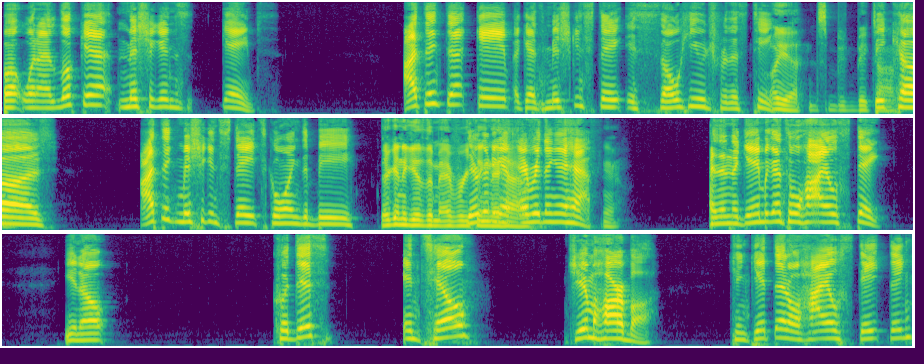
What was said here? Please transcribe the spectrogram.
But when I look at Michigan's games, I think that game against Michigan State is so huge for this team Oh yeah, it's big time. because I think Michigan State's going to be They're going to give them everything. they're going to get have. everything they have. Yeah. And then the game against Ohio State. You know, could this until Jim Harbaugh can get that Ohio State thing?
